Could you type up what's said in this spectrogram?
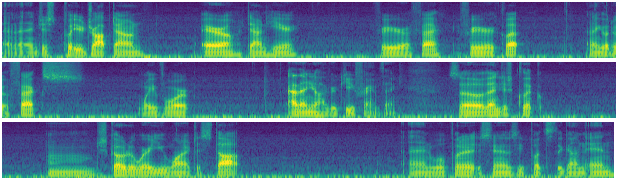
And then just put your drop down arrow down here for your effect for your clip. And then go to effects wave warp. And then you'll have your keyframe thing. So then just click um, just go to where you want it to stop. And we'll put it as soon as he puts the gun in.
